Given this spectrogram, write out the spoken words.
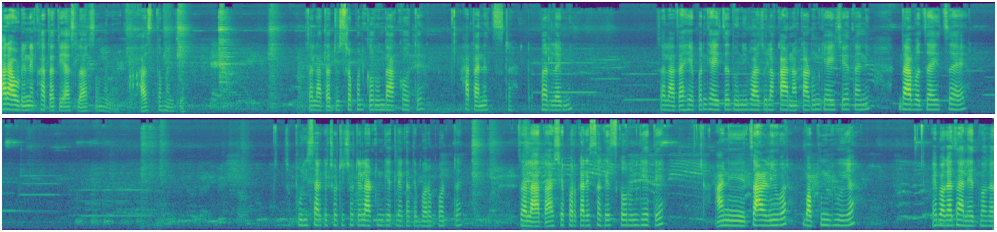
फार आवडीने खातात हे असलं असं म्हण. असतं म्हणजे. चला आता दुसरं पण करून दाखवते. हातानेच भरलं आहे मी. चला आता हे पण घ्यायचं. दोन्ही बाजूला कानं काढून घ्यायचे आहेत आणि दाबत जायचं आहे. पुरीसारखे छोटे छोटे लाटून घेतले का ते बरं पडतं चला आता अशा प्रकारे सगळेच करून घेते. आणि चाळणीवर बापून घेऊया. हे बघा झाले आहेत बघा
